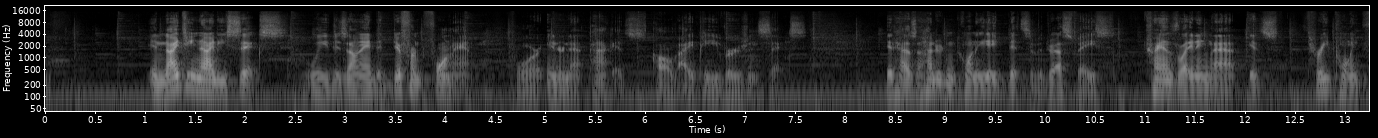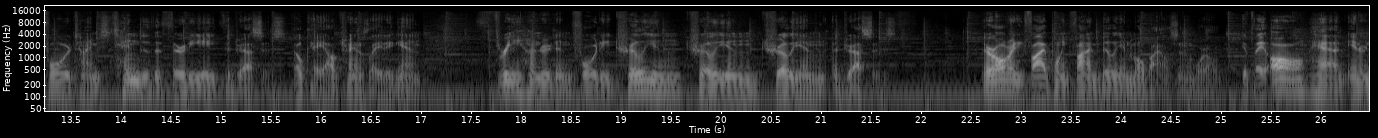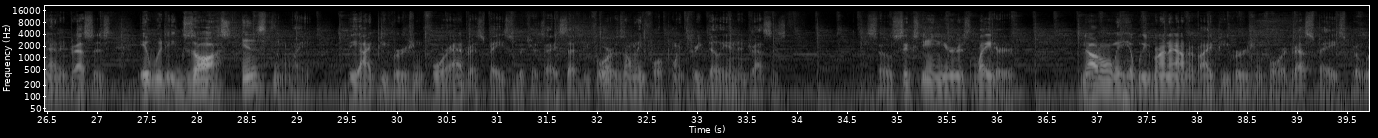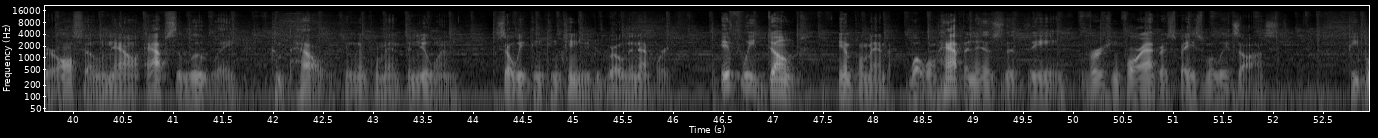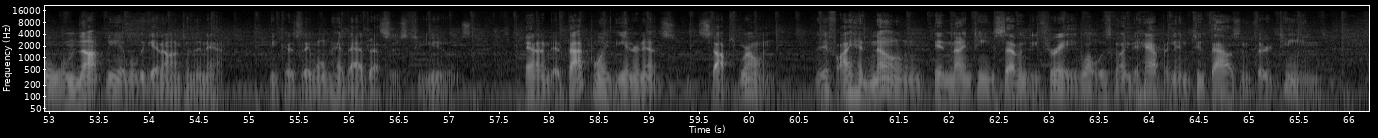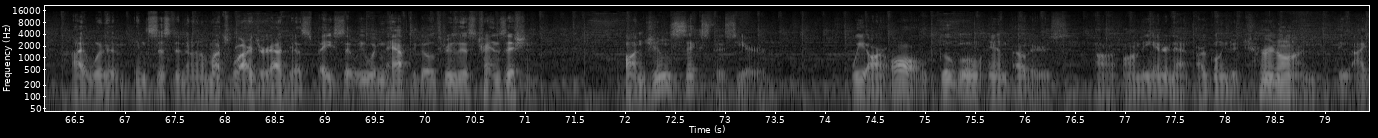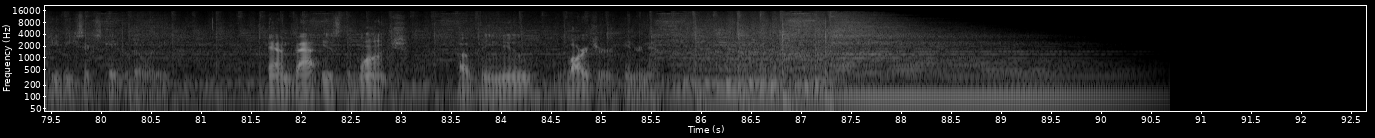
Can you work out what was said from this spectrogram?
In 1996, we designed a different format for internet packets called IP version 6. It has 128 bits of address space, translating that it's 3.4 times 10 to the 38th addresses. Okay, I'll translate again. 340 trillion, trillion, trillion addresses. There are already 5.5 billion mobiles in the world. If they all had internet addresses, it would exhaust instantly the IP version 4 address space, which, as I said before, is only 4.3 billion addresses. So 16 years later, not only have we run out of IP version 4 address space, but we're also now absolutely compelled to implement the new one so we can continue to grow the network. If we don't implement, what will happen is that the version 4 address space will exhaust. People will not be able to get onto the net because they won't have addresses to use. And at that point, the internet stops growing. If I had known in 1973 what was going to happen in 2013, I would have insisted on a much larger address space so we wouldn't have to go through this transition. On June 6th this year, we are all, Google and others uh, on the internet, are going to turn on the IPv6 capability. And that is the launch of the new, larger internet.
